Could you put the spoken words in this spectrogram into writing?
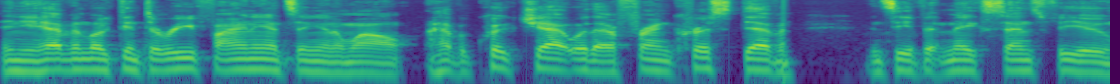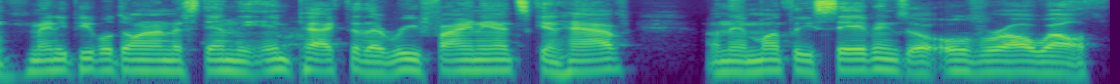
and you haven't looked into refinancing in a while, have a quick chat with our friend Chris Devin and see if it makes sense for you. Many people don't understand the impact that a refinance can have on their monthly savings or overall wealth.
